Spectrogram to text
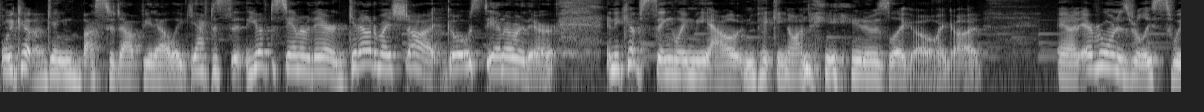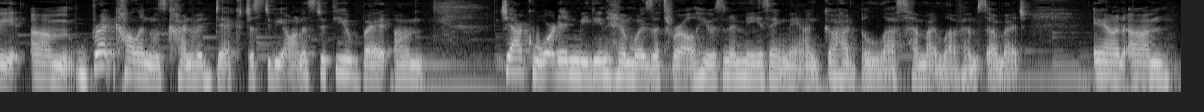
we kept getting busted up, you know, like you have to sit, you have to stand over there, get out of my shot, go stand over there. And he kept singling me out and picking on me. and it was like, oh my God. And everyone is really sweet. Um, Brett Cullen was kind of a dick, just to be honest with you, but um, Jack Warden, meeting him was a thrill. He was an amazing man. God bless him. I love him so much. And um,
